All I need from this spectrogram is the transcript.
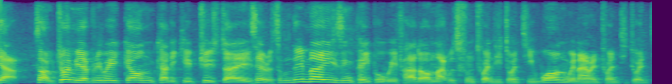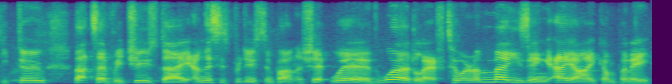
yeah, so join me every week on Kalicube Tuesdays. Here are some of the amazing people we've had on. That was from 2021. We're now in 2022. That's every Tuesday. And this is produced in partnership with WordLift, who are an amazing AI company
